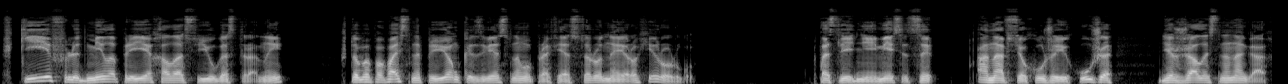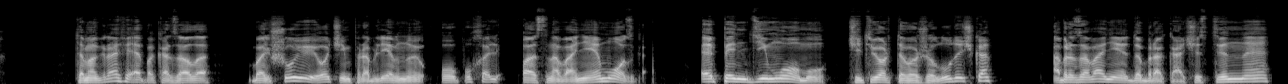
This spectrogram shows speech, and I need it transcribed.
В Киев Людмила приехала с юга страны, чтобы попасть на прием к известному профессору-нейрохирургу. Последние месяцы она все хуже и хуже держалась на ногах. Томография показала большую и очень проблемную опухоль у основания мозга, эпендимому четвертого желудочка, образование доброкачественное,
